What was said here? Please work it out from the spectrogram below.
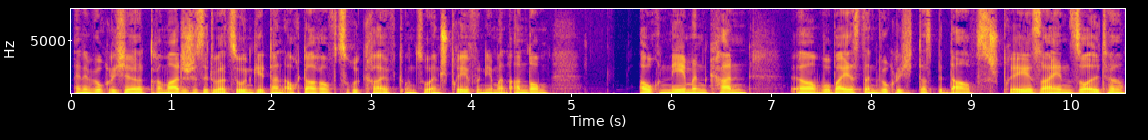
eine wirkliche dramatische Situation geht, dann auch darauf zurückgreift und so ein Spray von jemand anderem auch nehmen kann wobei es dann wirklich das Bedarfsspray sein sollte,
